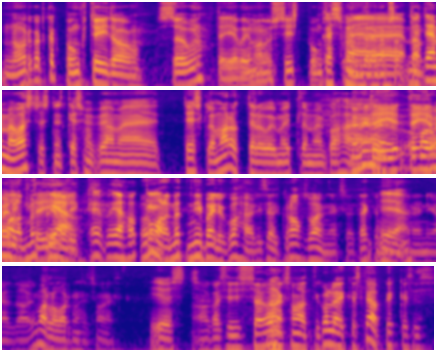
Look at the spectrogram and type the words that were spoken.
noorkotkad punkti ei too. Sõun, teie võimalus siit punkti kas me, me teame vastust nüüd, kas me peame teesklema arutelu või me ütleme kohe Me Teie, teie valik, rumalad teie valik., jah, okei rumalad mõtted nii palju kohe oli see, et kui rahvusvaheline, eks ju, et äkki on Jaa. yeah. nii-öelda ümarlauaorganisatsioon, eks. just. aga siis äh, õnneks on alati kolleeg, kes teab kõike, siis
